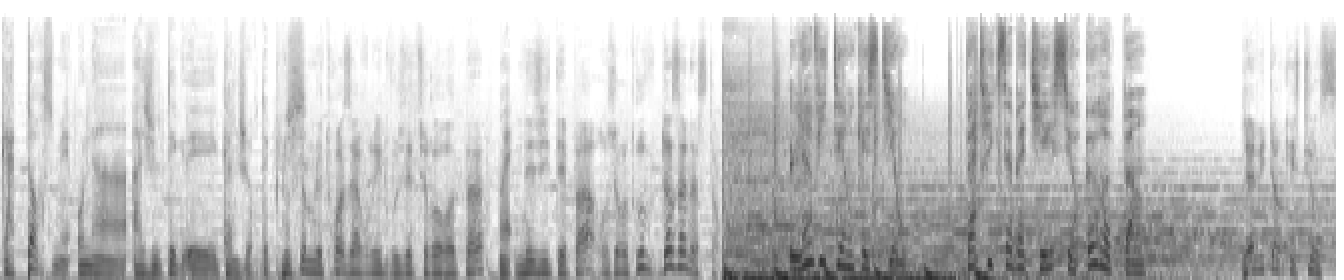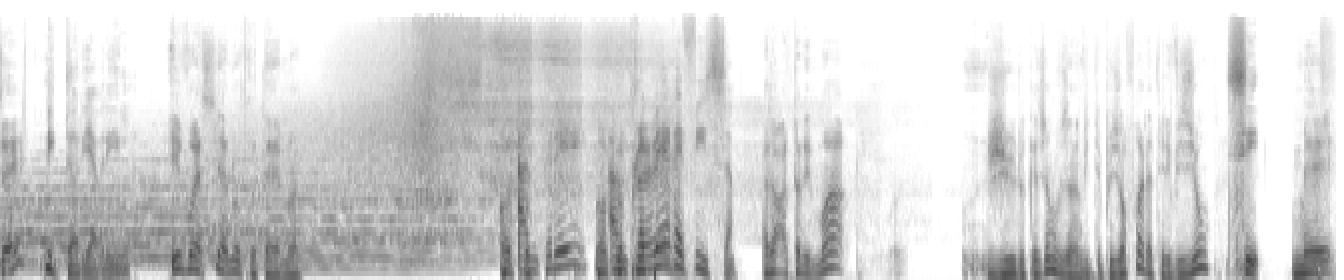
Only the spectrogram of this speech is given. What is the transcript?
14 mai, on a ajouté euh, 15 jours de plus. Nous sommes le 3 avril, vous êtes sur Europe 1. Ouais. N'hésitez pas, on se retrouve dans un instant. L'invité en question. Patrick Sabatier sur Europe 1. L'invité en question, c'est... Victoria Abril. Et voici un autre thème. Entre entre père- père et fils. Alors, attendez, moi, j'ai eu l'occasion de vous inviter plusieurs fois à la télévision, Si. Mais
